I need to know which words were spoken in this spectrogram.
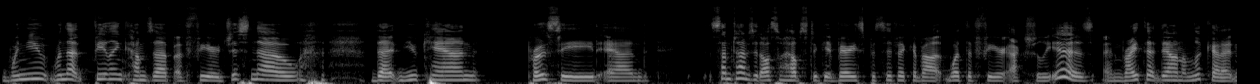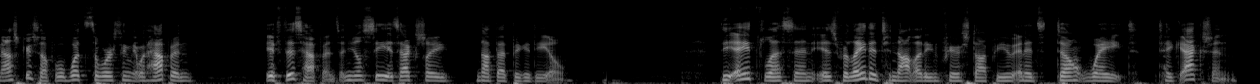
when you when that feeling comes up of fear, just know that you can proceed and sometimes it also helps to get very specific about what the fear actually is and write that down and look at it and ask yourself, well, what's the worst thing that would happen if this happens? And you'll see it's actually not that big a deal. The eighth lesson is related to not letting fear stop you, and it's don't wait, take action.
